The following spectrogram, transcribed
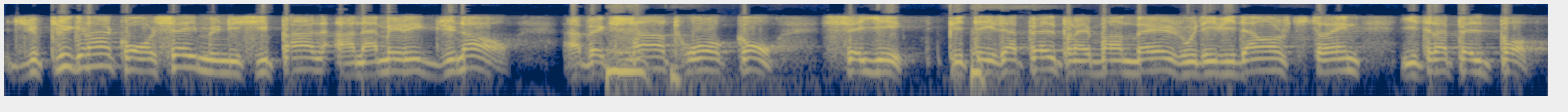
du plus grand conseil municipal en Amérique du Nord, avec 103 conseillers puis tes appels pour un banc de neige ou des vidanges qui traînent, ils te rappellent pas.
